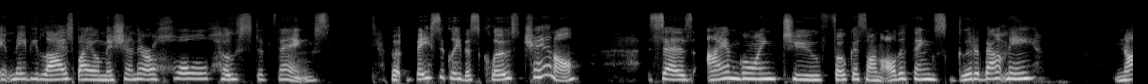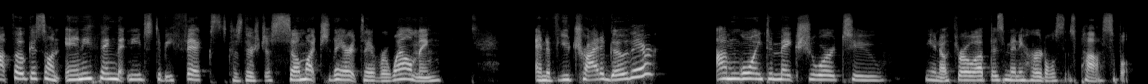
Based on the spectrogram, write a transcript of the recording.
It may be lies by omission. There are a whole host of things. But basically this closed channel says i am going to focus on all the things good about me not focus on anything that needs to be fixed because there's just so much there it's overwhelming. And if you try to go there i'm going to make sure to you know throw up as many hurdles as possible.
